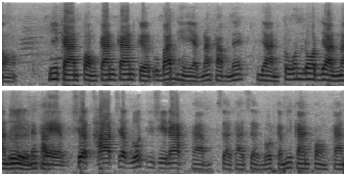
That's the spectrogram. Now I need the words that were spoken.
ต้องมีการป้องกันการเกิดอุบัติเหตุนะครับ ในย่านโต้นโลดย่านนั่นนี่นะครับแม่เสือกขาดเสือกรุดจังซี่นะ ครับเสือกขาดเสือกรถกับมีการป้องกัน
